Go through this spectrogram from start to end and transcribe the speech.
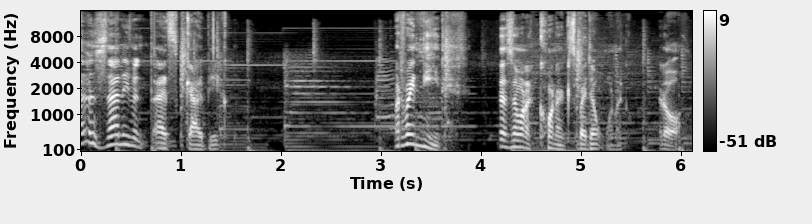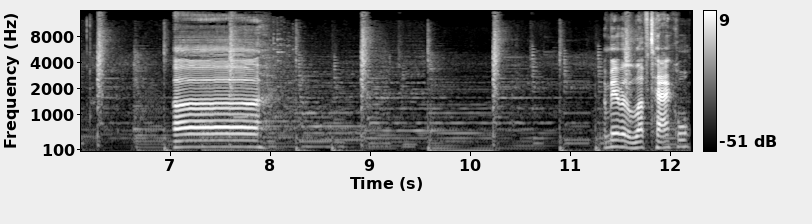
How does that even? That's gotta be. What do I need? It doesn't want a corner because I don't want a at all. Uh. Maybe have a left tackle.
